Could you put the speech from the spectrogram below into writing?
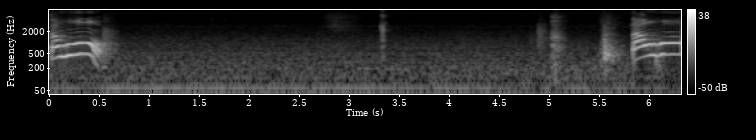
เต้าหู้ เต้าหู้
